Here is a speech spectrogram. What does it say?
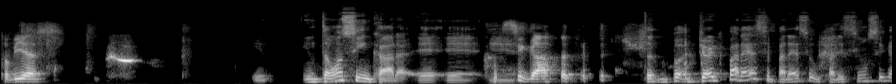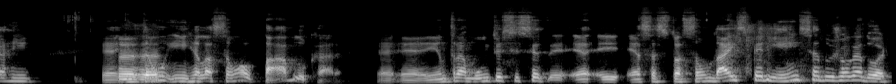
Tobias. Então, assim, cara, é, é, é... cigarro. Pior que parece, parece, parecia um cigarrinho. É, uhum. Então, em relação ao Pablo, cara, é, é, entra muito esse, é, essa situação da experiência do jogador.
